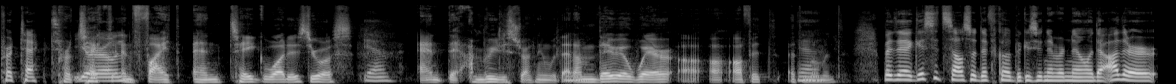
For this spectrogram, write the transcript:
Protect, protect, Mm. and fight, and take what is yours. yeah. And uh, I'm really struggling with that. I'm very aware uh, of it at Yeah. the moment. But I guess it's also difficult because you never know the other.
